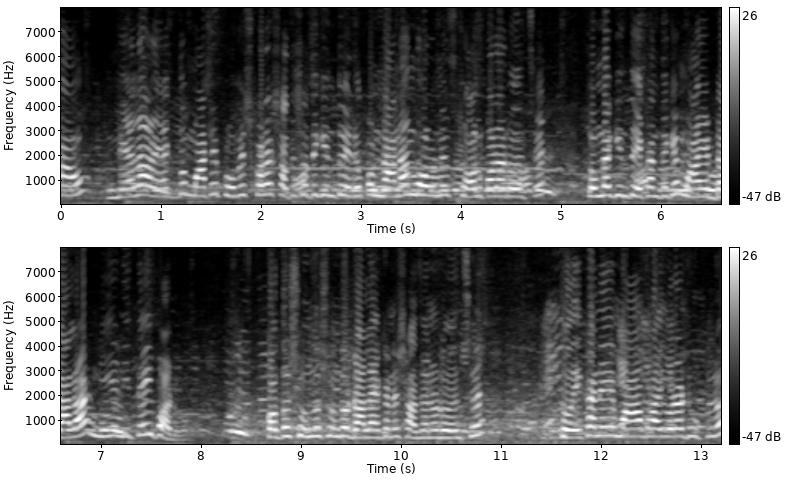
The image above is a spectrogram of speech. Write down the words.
নাও, মেলার একদম মাঠে প্রবেশ করার সাথে সাথে কিন্তু এরকম নানান ধরনের স্টল করা রয়েছে। তোমরা কিন্তু এখান থেকে মায়ের ডালা নিয়ে নিতেই পারো। কত সুন্দর সুন্দর ডালা এখানে সাজানো রয়েছে। তো এখানে মা ভাই ওরা ঢুকলো।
